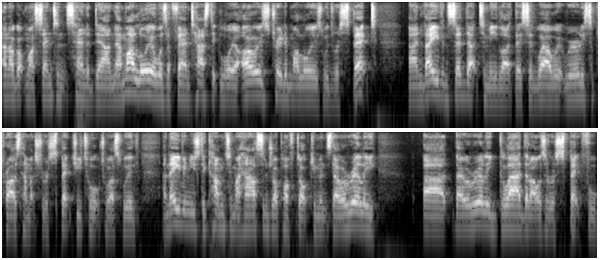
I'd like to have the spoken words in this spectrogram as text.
And I got my sentence handed down. Now, my lawyer was a fantastic lawyer. I always treated my lawyers with respect. And they even said that to me. Like they said, "Wow, we're really surprised how much respect you talk to us with." And they even used to come to my house and drop off documents. They were really, uh, they were really glad that I was a respectful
